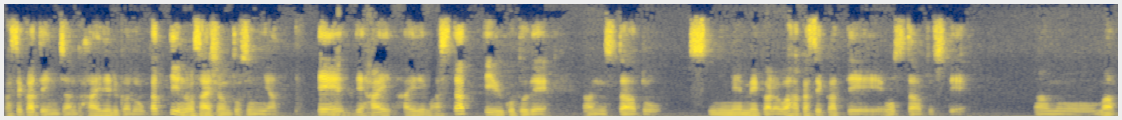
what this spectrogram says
博士課程にちゃんと入れるかどうかっていうのを最初の年にやって、で、はい、入れましたっていうことで、あの、スタート、2年目からは博士課程をスタートして、あの、まあ、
